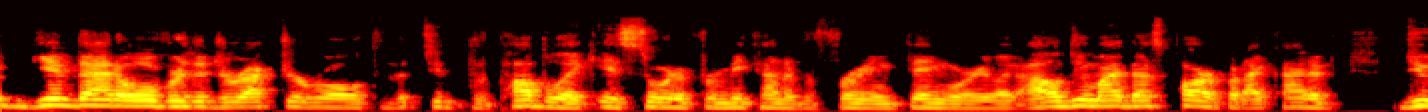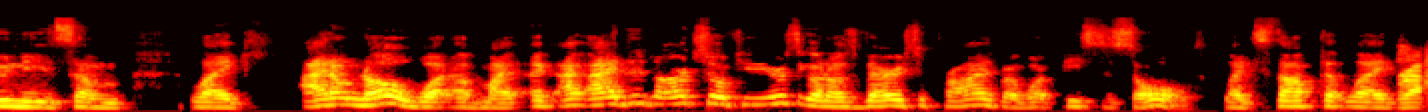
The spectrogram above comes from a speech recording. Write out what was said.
of give that over the director role to the to the public is sort of for me kind of a freeing thing where you're like, I'll do my best part, but I kind of do need some like I don't know what of my like I, I did an art show a few years ago and I was very surprised by what pieces sold. Like stuff that like right.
